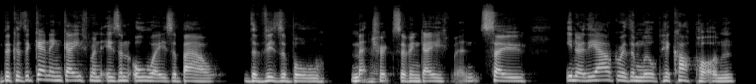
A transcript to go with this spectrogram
Because again, engagement isn't always about the visible mm-hmm. metrics of engagement. So, you know, the algorithm will pick up on,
